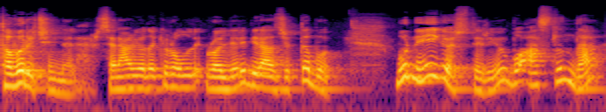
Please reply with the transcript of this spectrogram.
tavır içindeler. Senaryodaki rol, rolleri birazcık da bu. Bu neyi gösteriyor? Bu aslında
